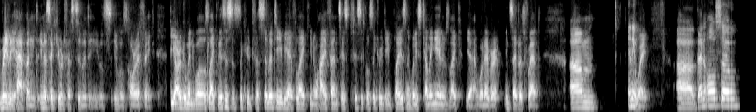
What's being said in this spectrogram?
really happened in a secured facility. It was it was horrific. The argument was like, this is a secured facility. We have like you know high fences, physical security in place. Nobody's coming in. It was like, yeah, whatever. Insider threat. Um, anyway, uh, then also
